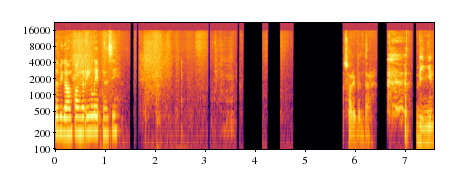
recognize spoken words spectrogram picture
lebih gampang nge-relate gak sih sorry bentar dingin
